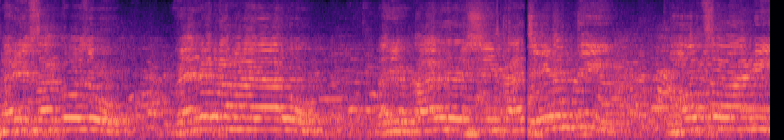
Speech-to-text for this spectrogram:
మరియు సంకోజు వెంకటరమణ గారు మరియు కార్యదర్శి జయంతి మహోత్సవాన్ని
